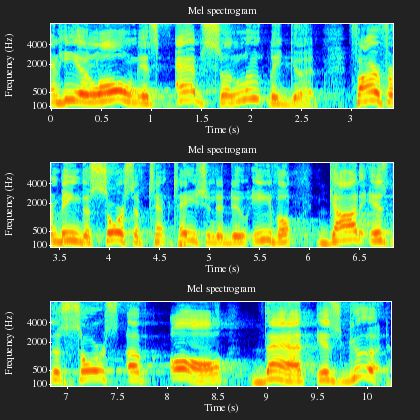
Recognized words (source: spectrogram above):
and He alone is absolutely good. Far from being the source of temptation to do evil, God is the source of all that is good.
